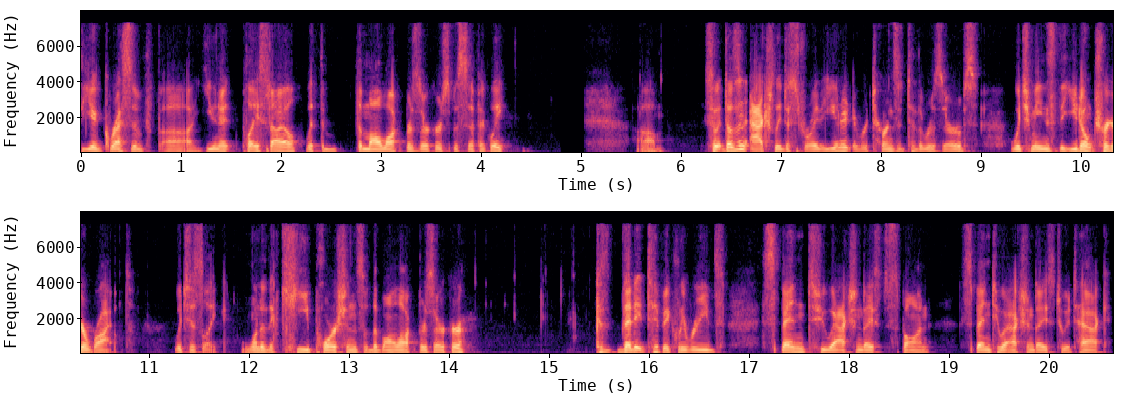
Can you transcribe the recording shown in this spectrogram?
the aggressive uh, unit playstyle with the, the Moloch Berserker specifically. Um, so it doesn't actually destroy the unit, it returns it to the reserves, which means that you don't trigger Riled, which is like one of the key portions of the Moloch Berserker. Because then it typically reads spend two action dice to spawn, spend two action dice to attack,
